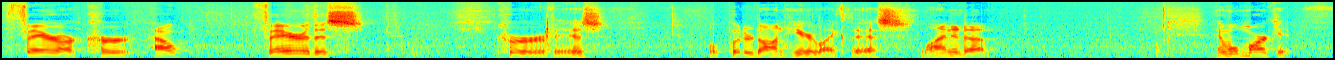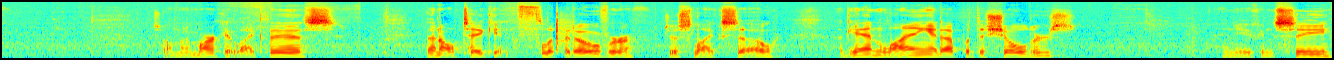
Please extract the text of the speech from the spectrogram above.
fair our curve, how fair this curve is. We'll put it on here like this, line it up, and we'll mark it. So I'm going to mark it like this. Then I'll take it and flip it over just like so. Again, lining it up with the shoulders. And you can see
